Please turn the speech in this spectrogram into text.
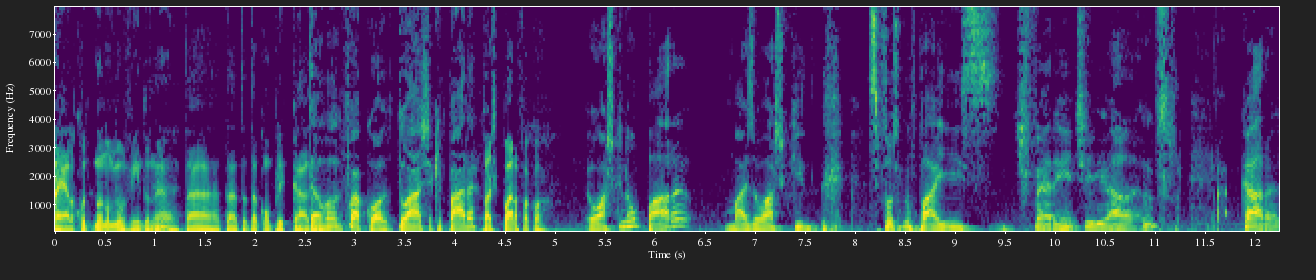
É, ela continua não me ouvindo, né? É. Tá, tá, tá, tá complicado. Então vamos de Facó. Tu acha que para? Tu acha que para, Facó? Eu acho que não para, mas eu acho que se fosse num país diferente. a- Cara,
